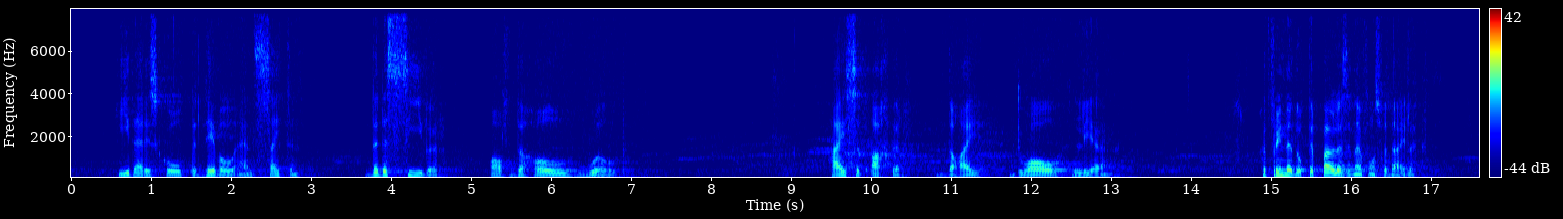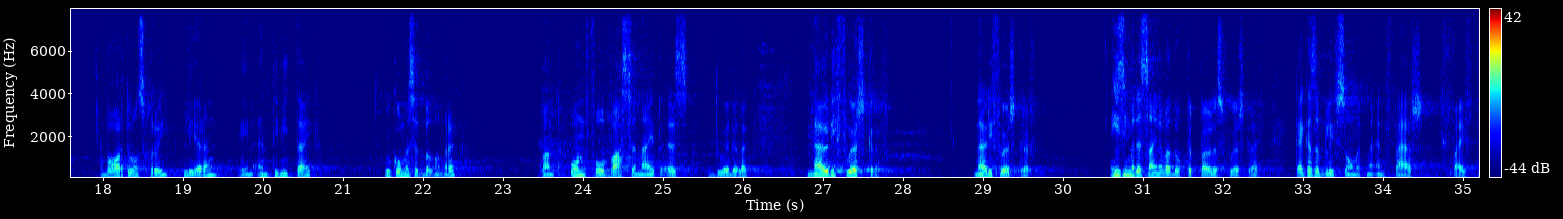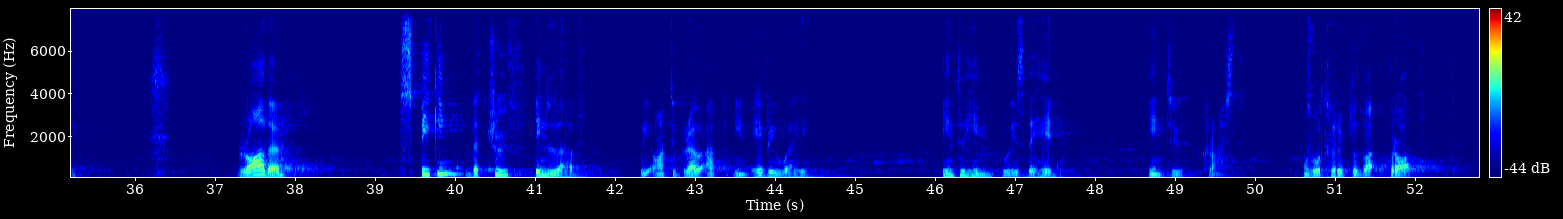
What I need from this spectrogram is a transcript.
he that is called the devil and satan the deceiver of the whole world. Hy sit agter daai dwaal lering. Goed vriende, Dr Paulus het nou vir ons verduidelik. Waartoe ons groei? Lering en intimiteit. Hoekom is dit belangrik? Want onvolwassenheid is dodelik. Nou die voorskrif. Nou die voorskrif. Hier is die medisyne wat Dr Paulus voorskryf. Kyk asseblief saam met my in vers 15. Rather speaking the truth in love we are to grow up in every way into him who is the head into Christ. Ons word geroep tot wat? Praat.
